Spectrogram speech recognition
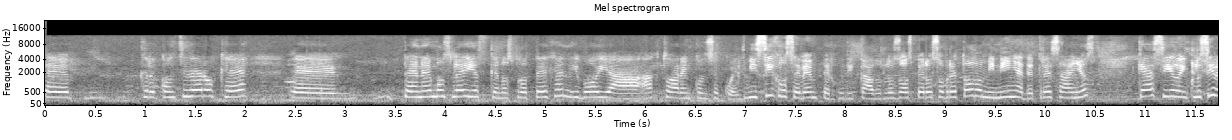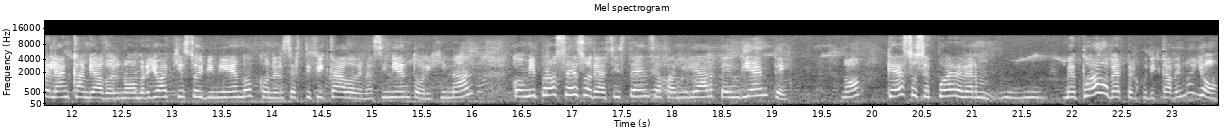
eh, considero que... Eh, tenemos leyes que nos protegen y voy a actuar en consecuencia. Mis hijos se ven perjudicados, los dos, pero sobre todo mi niña de tres años, que ha sido, inclusive le han cambiado el nombre. Yo aquí estoy viniendo con el certificado de nacimiento original, con mi proceso de asistencia familiar pendiente. ¿No? Que eso se puede ver, me puedo ver perjudicada, y no yo,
